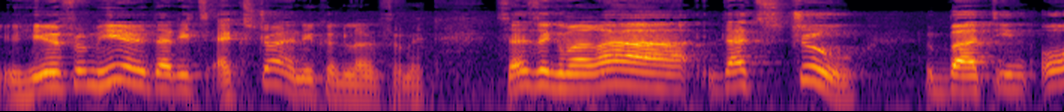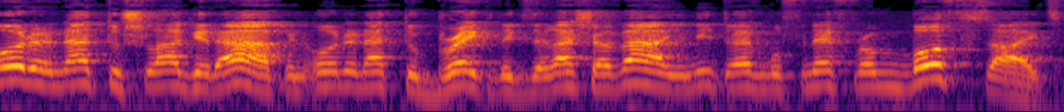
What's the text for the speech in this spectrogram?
You hear from here that it's extra and you can learn from it. Says the Gemara, that's true. But in order not to schlag it up, in order not to break the Gzera Shava, you need to have mufneh from both sides.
